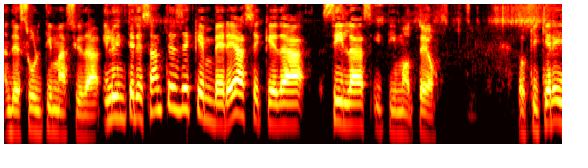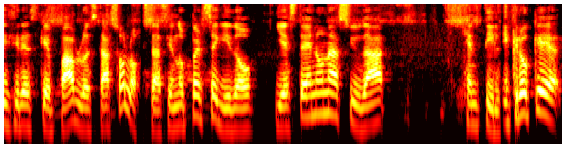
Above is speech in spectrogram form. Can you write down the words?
de su última ciudad. Y lo interesante es de que en Berea se queda Silas y Timoteo. Lo que quiere decir es que Pablo está solo, está siendo perseguido y está en una ciudad gentil. Y creo que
